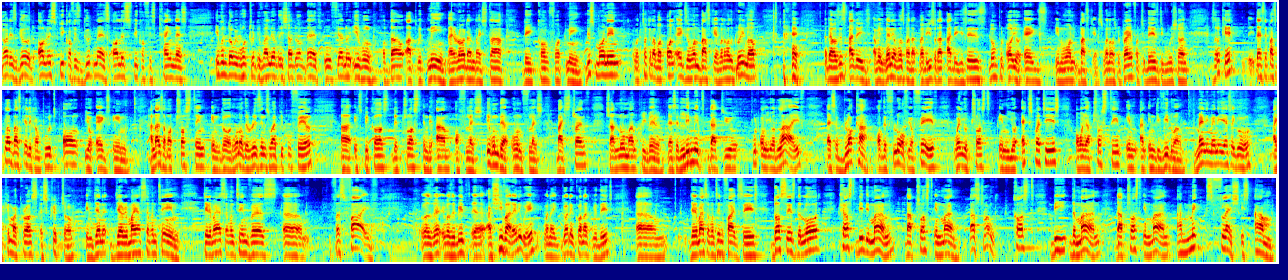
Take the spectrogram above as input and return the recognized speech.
God is good. Always speak of His goodness. Always speak of His kindness. Even though we walk through the valley of the shadow of death, we will fear no evil, for thou art with me. Thy rod and thy staff, they comfort me. This morning, we're talking about all eggs in one basket. When I was growing up, there was this adage. I mean, many of us might, be used to that adage. It says, Don't put all your eggs in one basket. So when I was preparing for today's devotion, I said, Okay, there's a particular basket you can put all your eggs in. And that's about trusting in God. One of the reasons why people fail uh, it's because they trust in the arm of flesh, even their own flesh. By strength shall no man prevail. There's a limit that you put on your life. There's a blocker of the flow of your faith when you trust in your expertise or when you're trusting in an individual. Many, many years ago, I came across a scripture in Jeremiah 17. Jeremiah 17, verse, um, verse 5 it was very, it was a bit uh, I anyway when I got in contact with it. Um, Jeremiah 17 5 says, Thus says the Lord, cursed be the man that trusts in man. That's strong. Cursed be the man that trusts in man and makes flesh his arm,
